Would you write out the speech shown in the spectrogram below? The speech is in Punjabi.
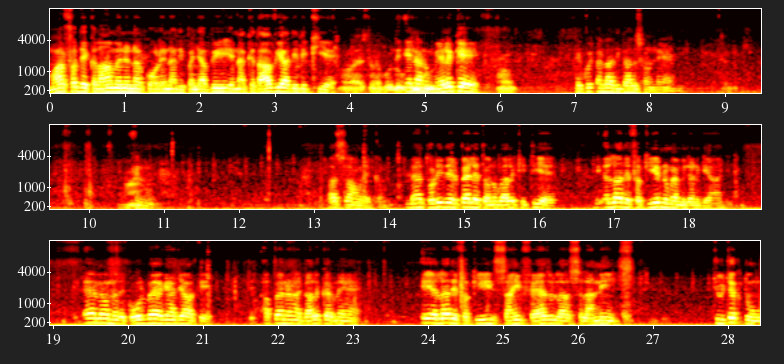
معرفت دے کلام انہاں کول انہاں دی پنجابی انہاں کتاب بھی آدی لکھی ہے انہاں مل کے تے کوئی اللہ دی گل سننے ہیں جی السلام علیکم میں تھوڑی دیر پہلے تانوں گل کیتی ہے کہ اللہ دے فقیر نو میں ملن گیا جی اے میں انہاں دے کول بیٹھ گیا جا کے تے اپا انہاں نال گل کرنے ہیں اے اللہ دے فقیر سائیں فیض اللہ سلانی چوچک تو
